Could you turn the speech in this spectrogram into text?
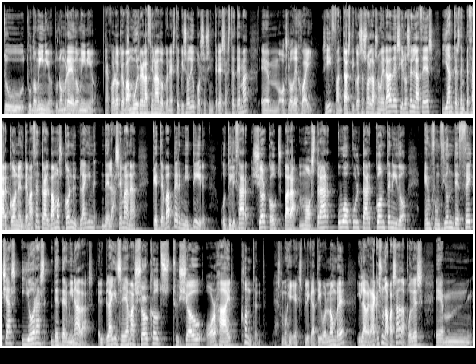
tu, dominio, tu nombre de dominio. ¿De acuerdo? Que va muy relacionado con este episodio, por si os interesa este tema, em, os lo dejo ahí. ¿Sí? Fantástico. Esas son las novedades y los enlaces. Y antes de empezar con el tema central, vamos con el plugin de la semana que te va a permitir utilizar shortcodes para mostrar u ocultar contenido en función de fechas y horas determinadas. El plugin se llama Shortcodes to Show or Hide Content. Es muy explicativo el nombre y la verdad que es una pasada. Puedes em,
